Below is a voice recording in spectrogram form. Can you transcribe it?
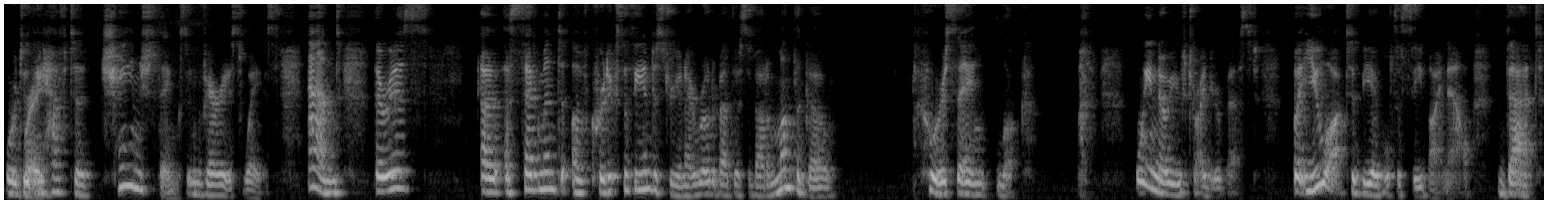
Or do they have to change things in various ways? And there is a, a segment of critics of the industry and i wrote about this about a month ago who are saying look we know you've tried your best but you ought to be able to see by now that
